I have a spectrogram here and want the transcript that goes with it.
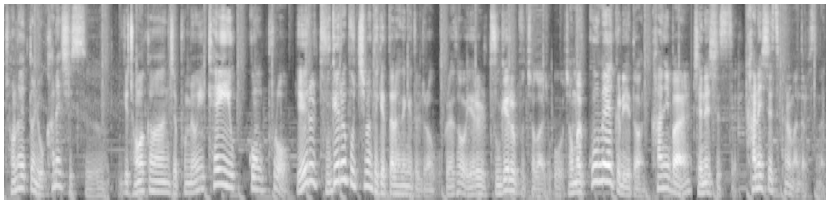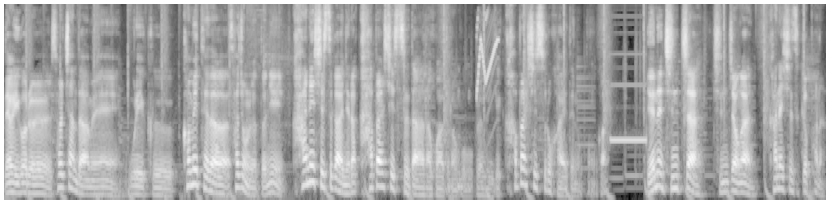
전화했던 요 카네시스. 이게 정확한 제품명이 K60 프로. 얘를 두 개를 붙이면 되겠다는 생각이 들더라고. 그래서 얘를 두 개를 붙여가지고 정말 꿈에 그리던 카니발 제네시스, 카네시스 편을 만들었습니다. 내가 이거를 설치한 다음에 우리 그 커뮤니티에다 사진 올렸더니 카네시스가 아니라 카발시스다 라고 하더라고. 그래서 이게 카발시스로 가야 되는 건가? 얘는 진짜 진정한 카네시스 끝판왕.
